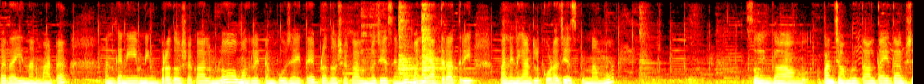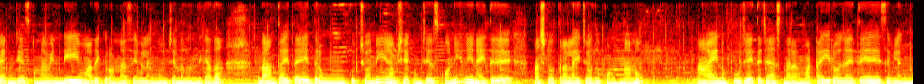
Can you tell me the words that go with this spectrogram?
పది అయిందనమాట అందుకని ఈవినింగ్ ప్రదోషకాలంలో మొదలెట్టాం. పూజ అయితే ప్రదోషకాలంలో చేసాము. మళ్ళీ అర్ధరాత్రి పన్నెండు గంటలకు కూడా చేసుకున్నాము. సో ఇంకా పంచామృతాలతో అయితే అభిషేకం చేసుకున్నామండి. మా దగ్గర ఉన్న శివలింగం చిన్నది ఉంది కదా దాంతో అయితే ఇద్దరం కూర్చొని అభిషేకం చేసుకొని నేనైతే అష్టోత్తరాలు అవి చదువుకుంటున్నాను. ఆయన పూజ అయితే చేస్తున్నారనమాట ఈరోజు అయితే శివలింగం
